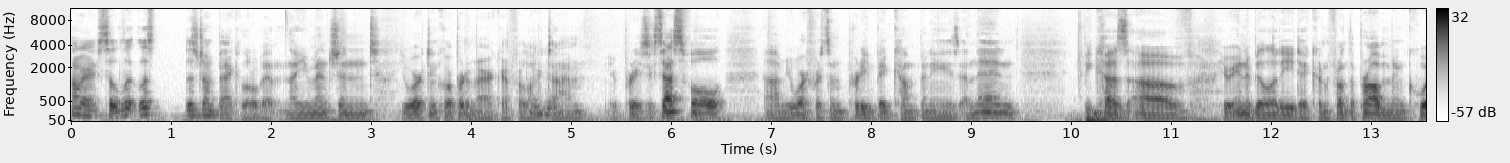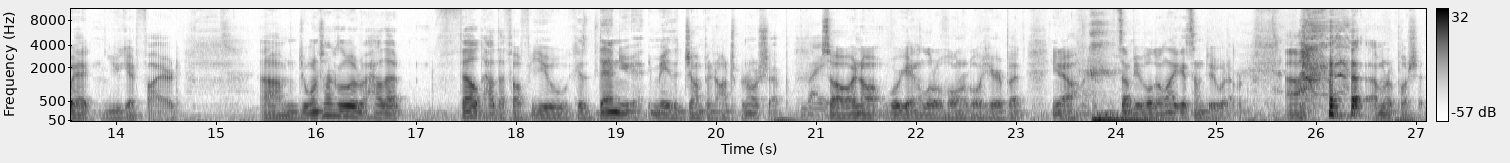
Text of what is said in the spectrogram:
Okay, so let, us let's, let's jump back a little bit. Now you mentioned you worked in corporate America for a long mm-hmm. time. You're pretty successful. Um, you worked for some pretty big companies, and then because of your inability to confront the problem and quit, you get fired. Um, do you want to talk a little bit about how that felt how that felt for you because then you made the jump in entrepreneurship. Right. So I know we're getting a little vulnerable here, but you know, some people don't like it, some do, whatever. Uh, I'm gonna push it.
